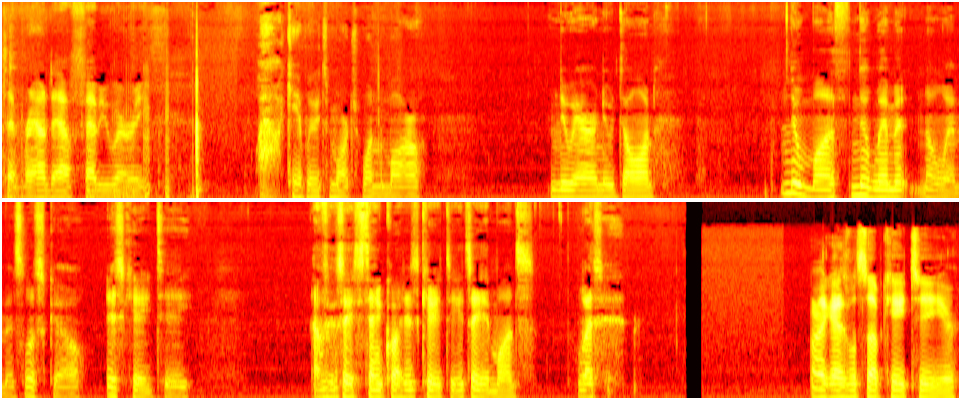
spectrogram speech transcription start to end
to round out February. Wow, I can't believe it's March 1 tomorrow. New era, new dawn. New month, new limit, no limits. Let's go. It's KT. I was gonna say it's 10 questions. It's KT. It's eight months. Let's hit. Alright, guys, what's up? KT here.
